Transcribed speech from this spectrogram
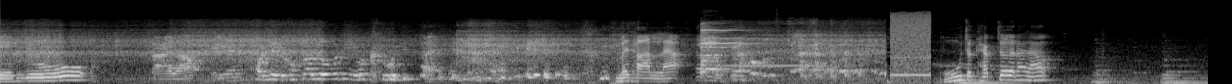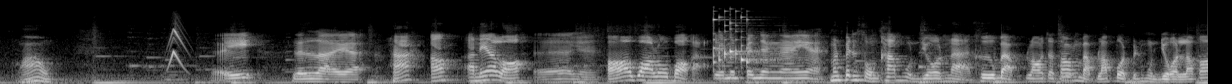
กมอยู่ตายแล้วไอ้เงี้ยคนอื่นเขาก็รู้ดีว่าคุยไหนเป็นยังไงไม่ทันแล้วโอ้จะ capture ได้แล้ว ว้าว เฮ้ย เล่นอะไรอะ ฮะ เอ้า อันเนี้ยเหรอ เออไงอ๋อ War Robots อะ เกมมันเป็นยังไงอะ มันเป็นสงครามหุ่นยนต์น่ะ คือแบบเราจะต้องแบบรับบทเป็นหุ่นยนต์ แล้วก็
